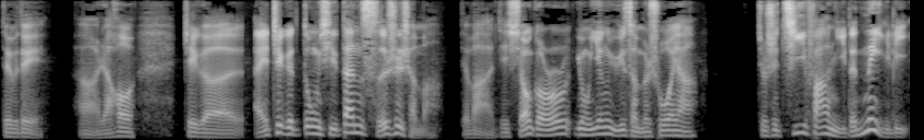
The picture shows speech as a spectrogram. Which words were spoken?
对不对啊？然后这个哎，这个东西单词是什么，对吧？这小狗用英语怎么说呀？就是激发你的内力。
